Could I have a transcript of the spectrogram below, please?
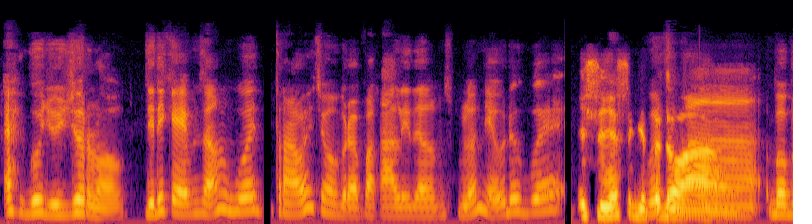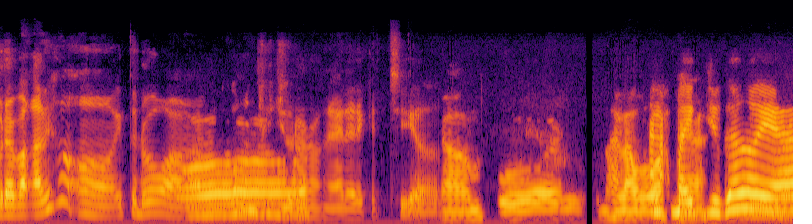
Eh gue jujur loh. Jadi kayak misalnya gue teraweh cuma berapa kali dalam sebulan ya udah gue Isinya segitu gue cuma doang. beberapa kali oh, oh itu doang. Gue kan Oh. jujur orangnya dari kecil. Ya ampun, subhanallah Anak baik ya. juga lo ya.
